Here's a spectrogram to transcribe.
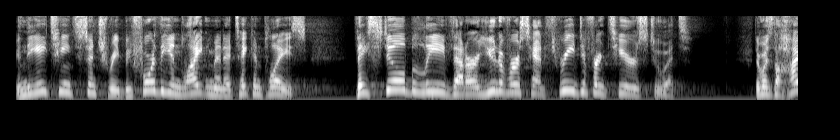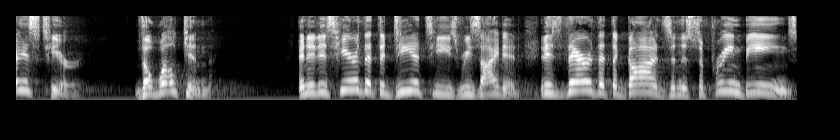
In the 18th century, before the Enlightenment had taken place, they still believed that our universe had three different tiers to it. There was the highest tier, the Welkin. And it is here that the deities resided. It is there that the gods and the supreme beings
